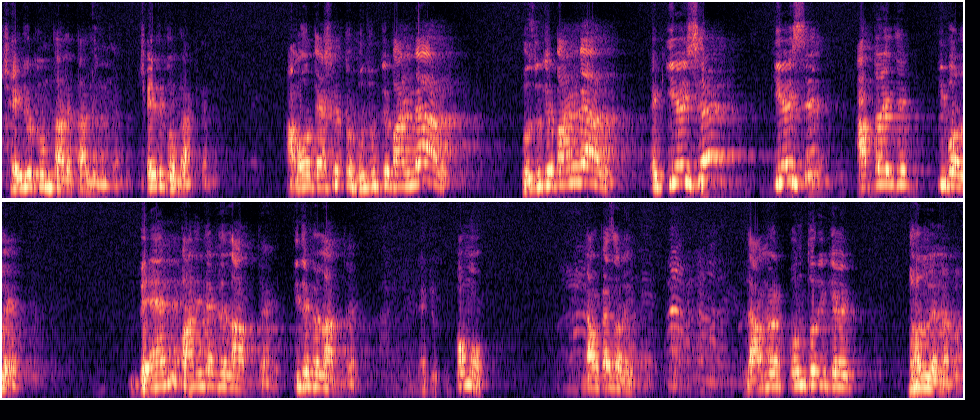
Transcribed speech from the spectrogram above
সেই রকম তারে তালিম দেন সেই রকম রাখেন। আমার দেশে তো হুজুকে বাঙ্গাল। হুজুকে বাঙ্গাল। কি হয়েছে কি হয়েছে আপনার এই যে কি বলে? ব্যাং পানি দেখলে লাভ দেয়। কি দেখলে লাভ দেয়? একটু কমো। না ওটা চলে আমরা কোন তরিকে ধরলেন আবার?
